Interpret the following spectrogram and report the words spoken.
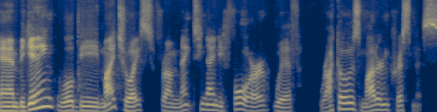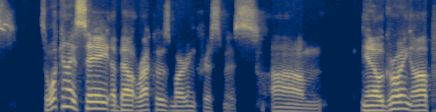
And beginning will be my choice from 1994 with Rocko's Modern Christmas. So, what can I say about Rocko's Modern Christmas? Um, you know, growing up,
